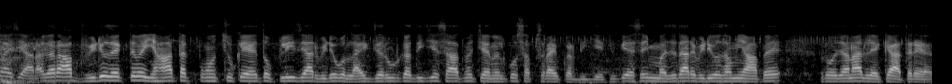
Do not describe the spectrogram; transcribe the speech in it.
गाइस यार, अगर आप वीडियो देखते हुए यहाँ तक पहुँच चुके हैं तो प्लीज़ यार वीडियो को लाइक ज़रूर कर दीजिए, साथ में चैनल को सब्सक्राइब कर दीजिए, क्योंकि ऐसे ही मज़ेदार वीडियोस हम यहाँ पे रोज़ाना लेके आते रहे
